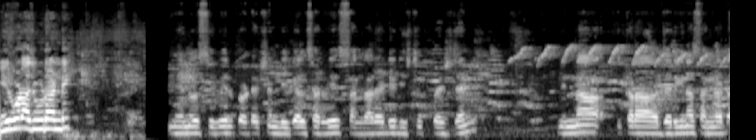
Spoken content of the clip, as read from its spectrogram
మీరు కూడా చూడండి. నేను civil protection legal service Sangareddy district president. నిన్న ఇక్కడ జరిగిన సంఘట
